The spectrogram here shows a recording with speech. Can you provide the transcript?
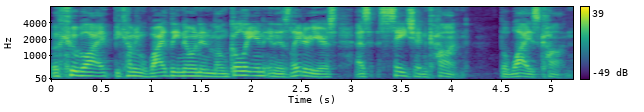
with Kublai becoming widely known in Mongolian in his later years as Sechen Khan, the Wise Khan.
